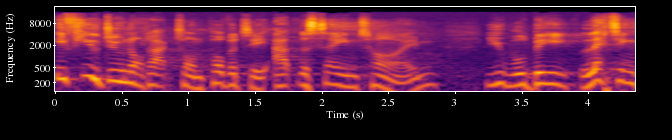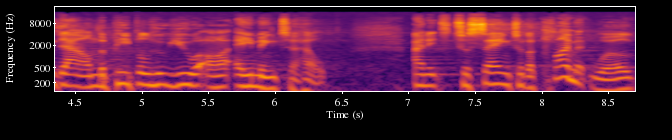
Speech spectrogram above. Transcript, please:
if you do not act on poverty at the same time, you will be letting down the people who you are aiming to help. And it's to saying to the climate world,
